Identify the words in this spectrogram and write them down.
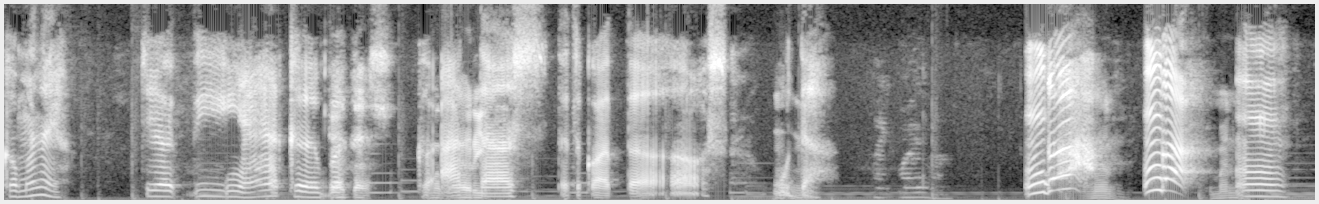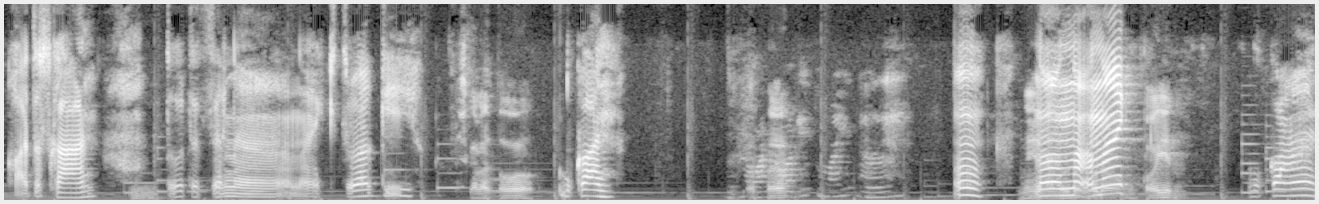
Ke mana ya? Jadinya ke, Ke atas. ke matahari. atas. Tetap ke atas. Mm-mm. Udah. Enggak. Enggak. Ke mana? Hmm, ke atas kan? Mm-mm. Tuh sana naik itu lagi. Eskalator. Bukan. Apa? Hmm, Nih, Nah, nah, naik. Koin. bukan.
